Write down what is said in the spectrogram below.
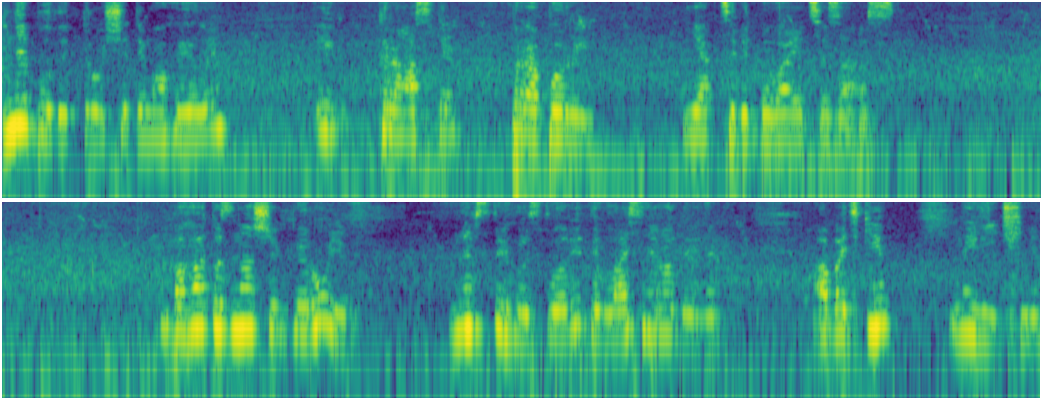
Не будуть трощити могили і красти прапори, як це відбувається зараз. Багато з наших героїв не встигли створити власні родини, а батьки не вічні.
